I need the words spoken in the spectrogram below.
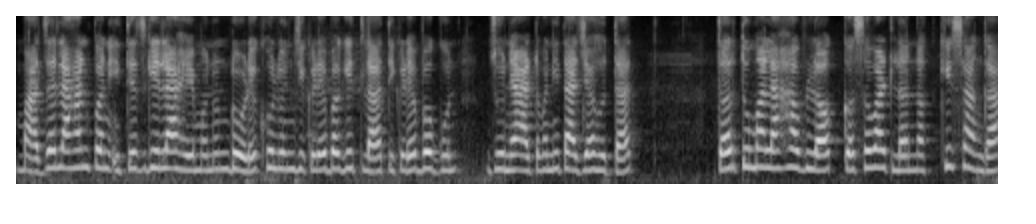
माझं लहानपण इथेच गेलं आहे म्हणून डोळे खोलून जिकडे बघितला तिकडे बघून जुन्या आठवणी ताज्या होतात. तर तुम्हाला हा व्लॉग कसं वाटलं नक्की सांगा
